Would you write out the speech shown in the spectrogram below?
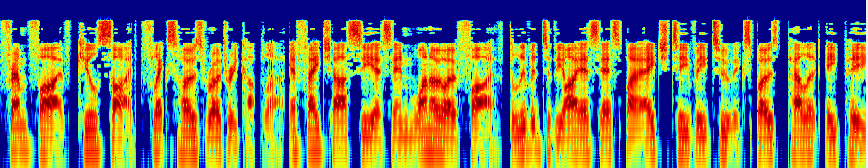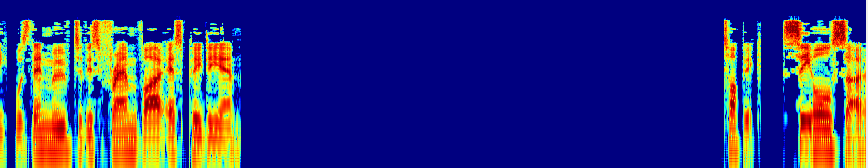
Fram 5 keel side flex hose rotary coupler FHRCSN 1005 delivered to the ISS by HTV2 exposed pallet EP was then moved to this Fram via SPDM Topic. See also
